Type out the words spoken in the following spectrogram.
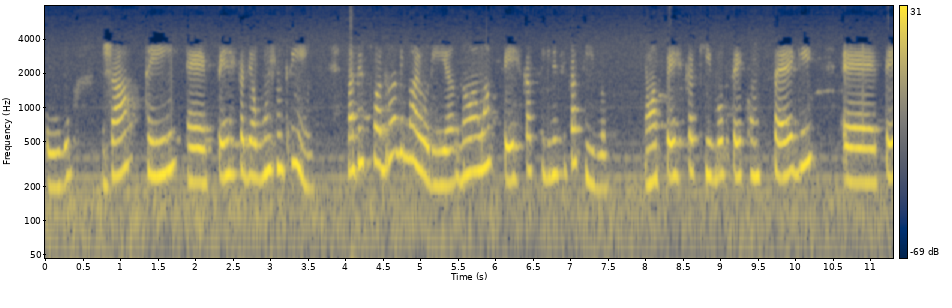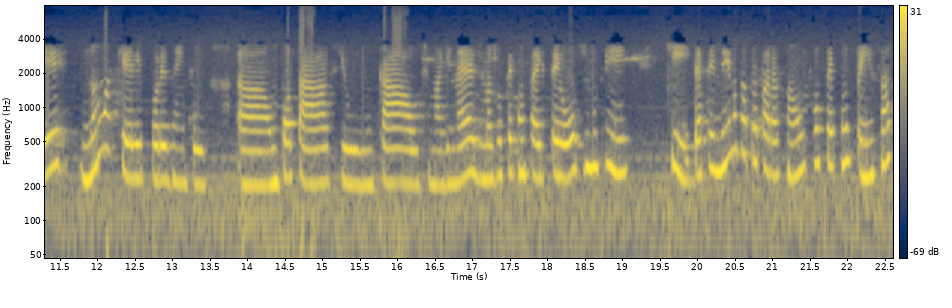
fogo, já tem é, perca de alguns nutrientes. Mas em sua grande maioria não é uma perca significativa. É uma perca que você consegue é, ter, não aquele, por exemplo, uh, um potássio, um cálcio, magnésio, mas você consegue ter outros nutrientes que, dependendo da preparação, você compensa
